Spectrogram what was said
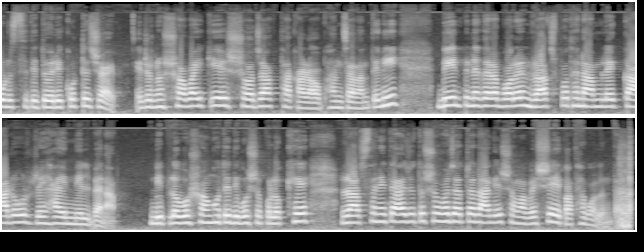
পরিস্থিতি তৈরি করতে চায়। এজন্য সবাইকে সজাগ থাকার আহ্বান জানান তিনি। বিএনপি নেতারা বলেন, রাজপথে নামলে কারোর রেহাই মিলবে না। বিপ্লব সংহতি দিবস উপলক্ষে রাজধানীতে আয়োজিত শোভাযাত্রার আগে সমাবেশে কথা বলেন তারা।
